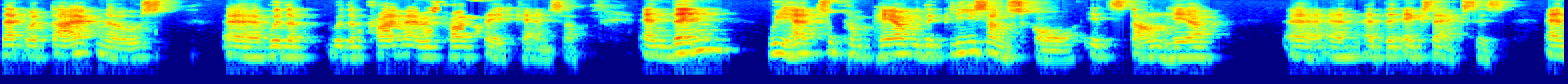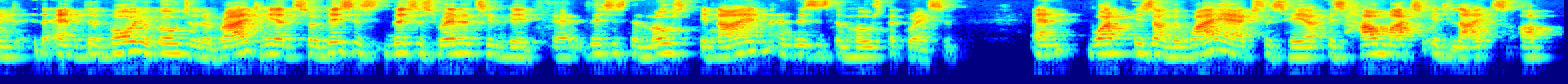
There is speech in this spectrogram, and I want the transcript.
that were diagnosed uh, with, a, with a primary prostate cancer. And then we had to compare with the Gleason score. It's down here uh, and at the x-axis. And, and the more you go to the right here, so this is this is relatively uh, this is the most benign and this is the most aggressive. And what is on the y-axis here is how much it lights up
